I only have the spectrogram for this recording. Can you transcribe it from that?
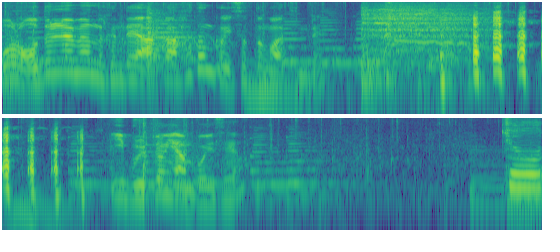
뭘 얻으려면 근데 아까 하던 거 있었던 것 같은데. 이 물병이 안 보이세요? 주세요.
